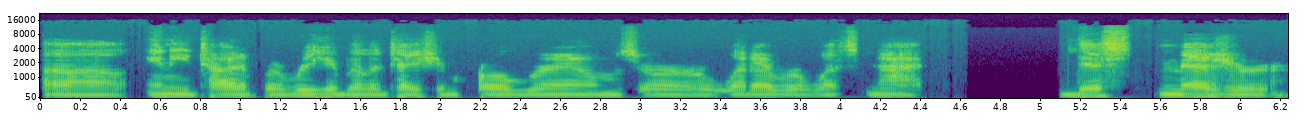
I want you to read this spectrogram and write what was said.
uh, any type of rehabilitation programs or whatever was not. This measure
